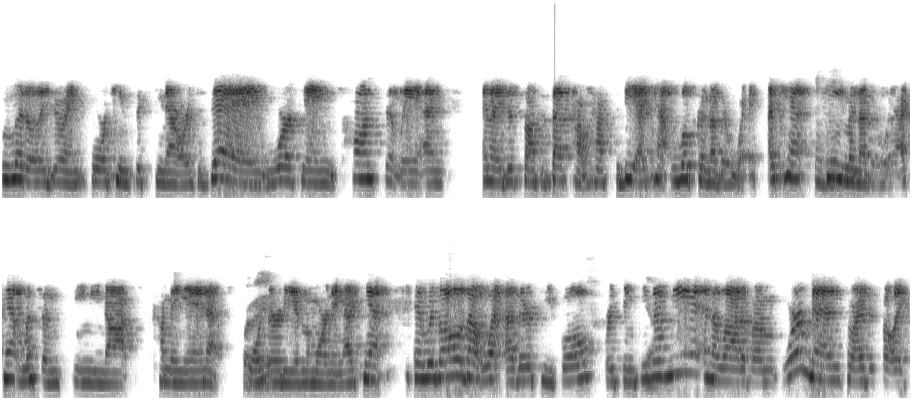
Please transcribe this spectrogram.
literally doing 14 16 hours a day working constantly and and I just thought that that's how it has to be. I can't look another way. I can't mm-hmm. seem another way. I can't let them see me not coming in at 4:30 right. in the morning. I can't. It was all about what other people were thinking yeah. of me, and a lot of them were men. So I just felt like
